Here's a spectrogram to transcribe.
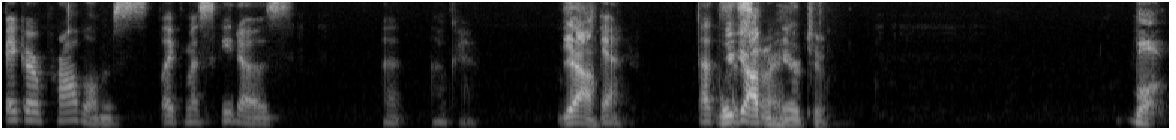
bigger problems like mosquitoes. Uh, okay, Yeah, Yeah. that's we the got him story. here too. What?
